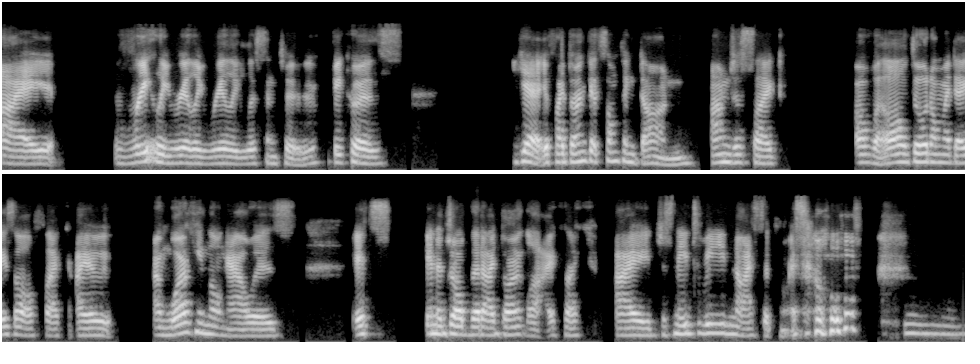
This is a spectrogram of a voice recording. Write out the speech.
I really, really, really listen to because, yeah, if I don't get something done, I'm just like, oh, well, I'll do it on my days off. Like, I, I'm working long hours. It's in a job that I don't like. Like, I just need to be nicer to myself. mm.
